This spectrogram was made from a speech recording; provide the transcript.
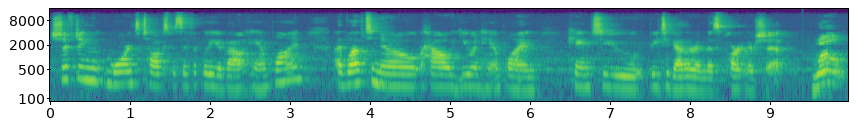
Shifting more to talk specifically about Hampline, I'd love to know how you and Hampline came to be together in this partnership. Well,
